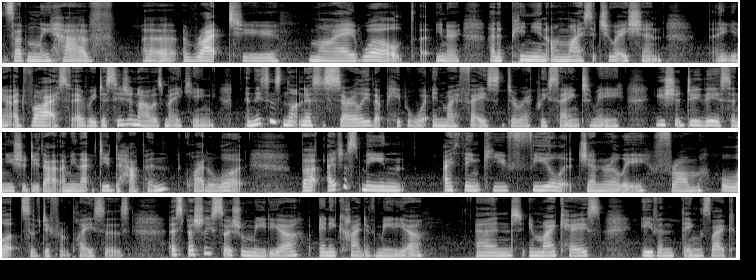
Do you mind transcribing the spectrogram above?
suddenly have a, a right to my world, uh, you know, an opinion on my situation, uh, you know, advice for every decision I was making. And this is not necessarily that people were in my face directly saying to me, you should do this and you should do that. I mean, that did happen quite a lot. But I just mean, I think you feel it generally from lots of different places, especially social media, any kind of media, and in my case, even things like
